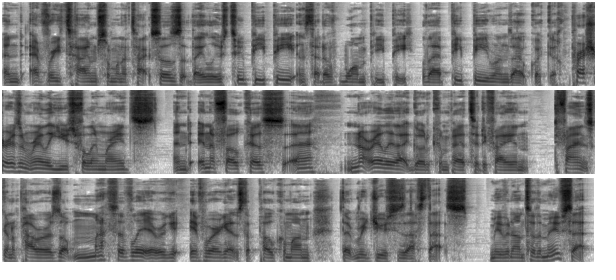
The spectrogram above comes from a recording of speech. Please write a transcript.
And every time someone attacks us, they lose 2 PP instead of 1 PP. Their PP runs out quicker. Pressure isn't really useful in raids. And Inner Focus, eh, not really that good compared to Defiant. Defiant's going to power us up massively if we're against a Pokemon that reduces our stats. Moving on to the move set,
